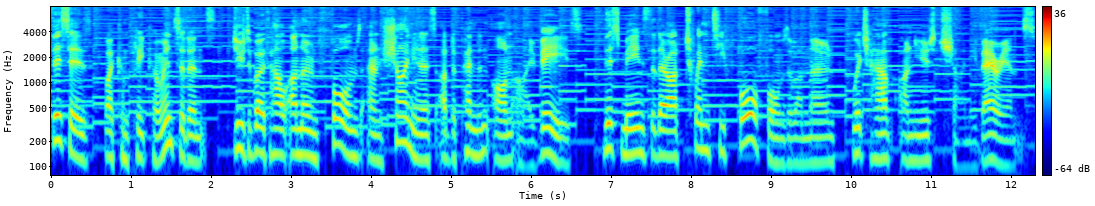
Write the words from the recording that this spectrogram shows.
This is, by complete coincidence, due to both how Unknown forms and shininess are dependent on IVs. This means that there are 24 forms of Unknown which have unused shiny variants.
